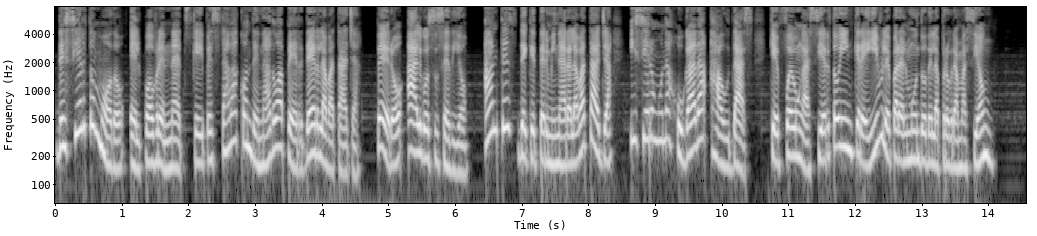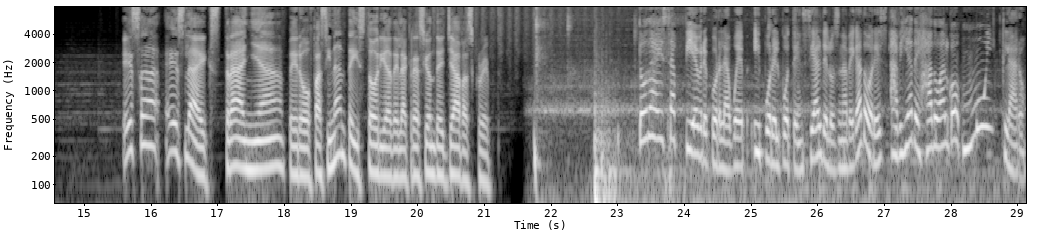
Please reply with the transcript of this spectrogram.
De cierto modo, el pobre Netscape estaba condenado a perder la batalla, pero algo sucedió. Antes de que terminara la batalla, hicieron una jugada audaz, que fue un acierto increíble para el mundo de la programación. Esa es la extraña pero fascinante historia de la creación de JavaScript. Toda esa fiebre por la web y por el potencial de los navegadores había dejado algo muy claro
